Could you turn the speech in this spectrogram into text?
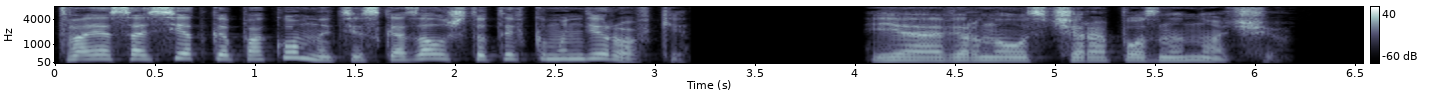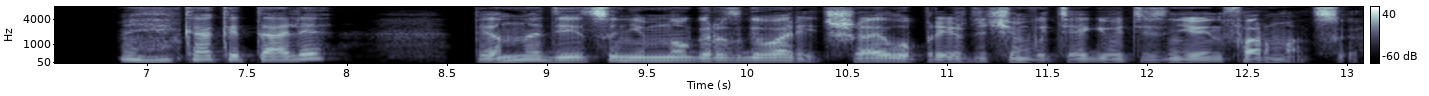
Твоя соседка по комнате сказала, что ты в командировке. Я вернулась вчера поздно ночью. И как Италия? Пен надеется немного разговорить Шайлу, прежде чем вытягивать из нее информацию.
